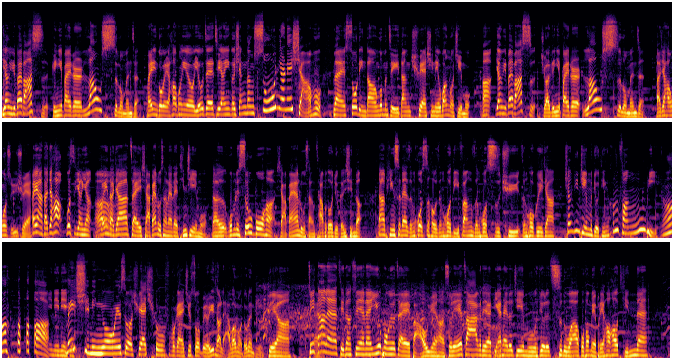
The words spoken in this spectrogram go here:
洋芋摆巴适，给你摆点儿老实龙门阵。欢迎各位好朋友又在这样一个相当淑女的下午来锁定到我们这一档全新的网络节目啊！洋芋摆巴适就要给你摆点儿老实龙门阵。大家好，我是宇轩。哎呀，大家好，我是杨洋。欢迎大家在下班路上来来听节目。但我们的首播哈，下班路上差不多就更新了。当然平时呢，任何时候、任何地方、任何时区、任何国家，想听节目就听，很方便啊！哈哈哈你你你，美其名曰我跟你说，全球覆盖，就说白了，有条烂网络都能听。对呀，所以当然呢，这段时间呢，有朋友在抱怨哈，说的咋个的，电台的节目觉得尺度啊，各方面不得好好听呢？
